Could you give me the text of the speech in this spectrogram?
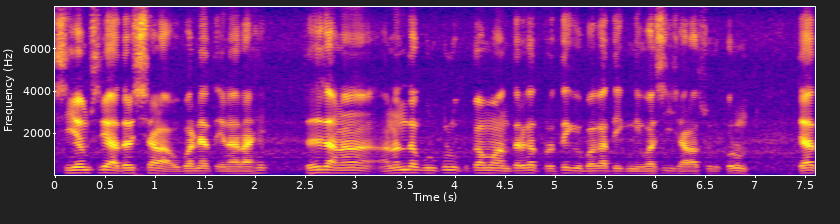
सी एम श्री आदर्श शाळा उभारण्यात येणार आहे. तसेच आना आनंद गुरुकुल उपक्रमाअंतर्गत प्रत्येक विभागात एक निवासी शाळा सुरू करून त्यात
